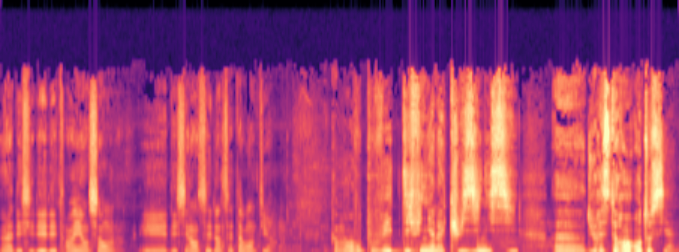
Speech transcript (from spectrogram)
Et on a décidé de travailler ensemble et de se lancer dans cette aventure. Comment vous pouvez définir la cuisine ici euh, du restaurant Antociane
